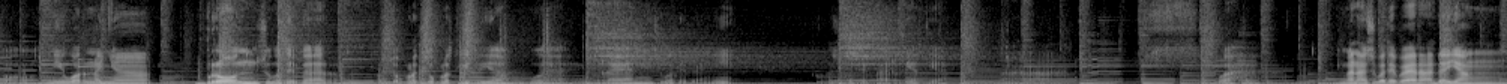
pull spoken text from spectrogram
so, ini warnanya brown sobat TPR coklat coklat gitu ya. Wah keren sobat TPR ini kalau sobat TPR lihat ya. Nah wah gimana sobat TPR ada yang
